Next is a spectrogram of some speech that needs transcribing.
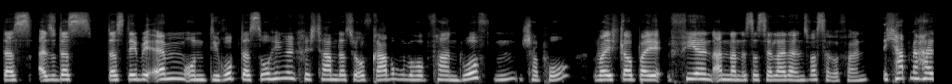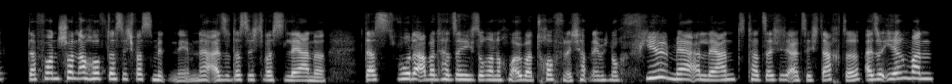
dass, also dass, dass DBM und die RUB das so hingekriegt haben, dass wir auf Grabung überhaupt fahren durften, Chapeau. Weil ich glaube, bei vielen anderen ist das ja leider ins Wasser gefallen. Ich habe mir halt davon schon erhofft, dass ich was mitnehme, ne? Also dass ich was lerne. Das wurde aber tatsächlich sogar noch mal übertroffen. Ich habe nämlich noch viel mehr erlernt tatsächlich, als ich dachte. Also irgendwann,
